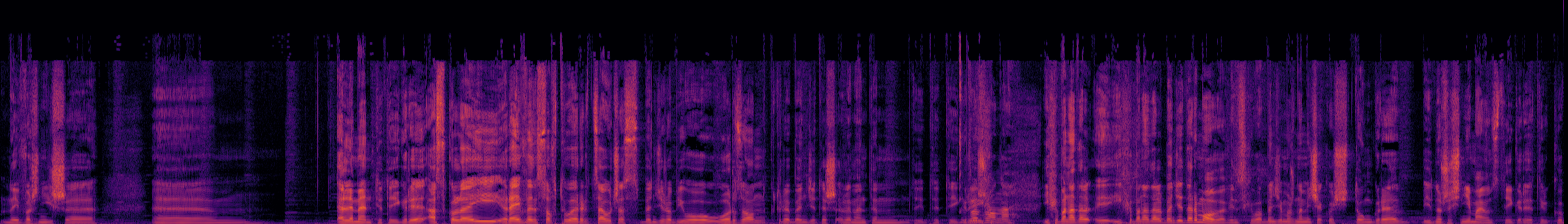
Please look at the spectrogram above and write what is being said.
najważniejsze elementy tej gry, a z kolei Raven Software cały czas będzie robiło Warzone, które będzie też elementem tej, tej, tej gry. Ważone. I, chyba nadal, I chyba nadal będzie darmowe, więc chyba będzie można mieć jakoś tą grę, jednocześnie nie mając tej gry, tylko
